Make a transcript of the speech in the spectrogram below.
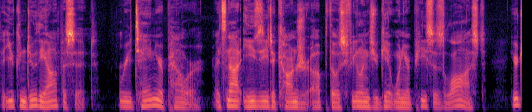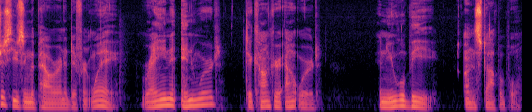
that you can do the opposite. Retain your power It's not easy to conjure up those feelings you get when your peace is lost. You're just using the power in a different way. Reign inward to conquer outward, and you will be unstoppable.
